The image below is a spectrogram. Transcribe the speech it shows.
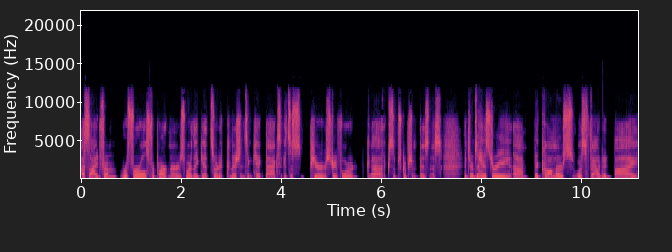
aside from referrals for partners where they get sort of commissions and kickbacks. It's a pure straightforward uh, subscription business. In terms of history, um, Big Commerce was founded by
